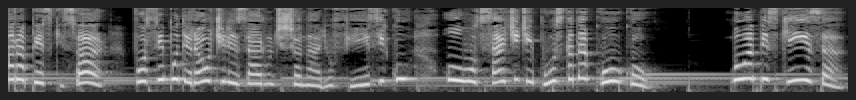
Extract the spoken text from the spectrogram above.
Para pesquisar, você poderá utilizar um dicionário físico ou o site de busca da Google. Boa pesquisa!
